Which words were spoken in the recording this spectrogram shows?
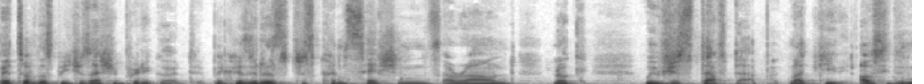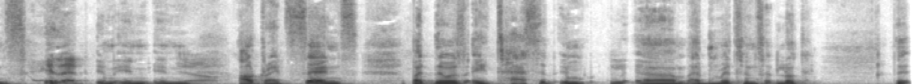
bit of the speech was actually pretty good because it was just concessions around. Look, we've just stuffed up. Like he obviously didn't say that in in, in Yeah. outright sense, but there was a tacit um, admittance that look, the,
